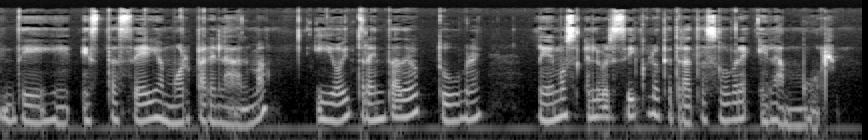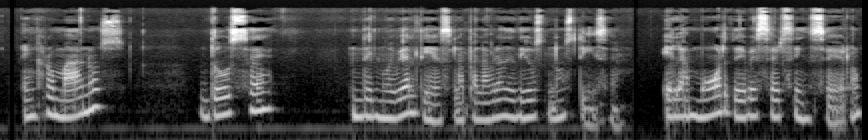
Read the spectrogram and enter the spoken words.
de esta serie Amor para el Alma y hoy 30 de octubre leemos el versículo que trata sobre el amor. En Romanos 12 del 9 al 10 la palabra de Dios nos dice, el amor debe ser sincero,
